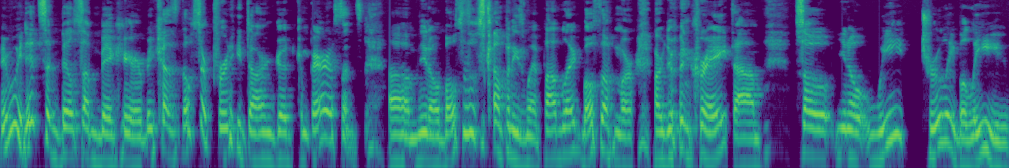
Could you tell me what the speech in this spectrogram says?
maybe we did some, build something big here because those are pretty darn good comparisons." Um, you know, both of those companies went public. Both of them are are doing great. Um, so you know, we truly believe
